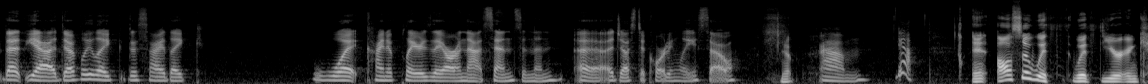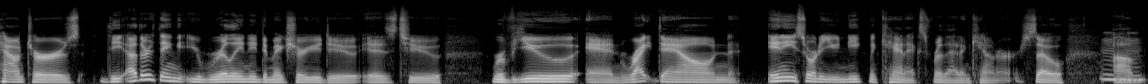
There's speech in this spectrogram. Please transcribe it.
that yeah, definitely like decide like what kind of players they are in that sense, and then uh, adjust accordingly. So, Yep. um, yeah, And also with with your encounters, the other thing that you really need to make sure you do is to review and write down any sort of unique mechanics for that encounter. So, um,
